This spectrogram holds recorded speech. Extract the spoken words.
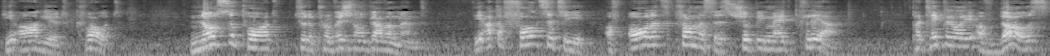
He argued, quote, no support to the provisional government. The utter falsity of all its promises should be made clear, particularly of those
